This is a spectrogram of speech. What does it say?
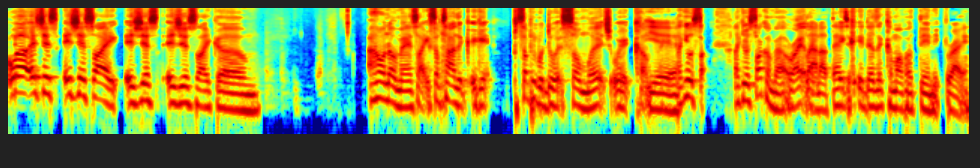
well, it's just it's just like it's just it's just like um I don't know, man. It's like sometimes it, it get, some people do it so much where it comes Yeah. like, like you was like you was talking about, right? Like Not authentic. It, it doesn't come off authentic. Right.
